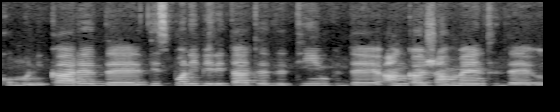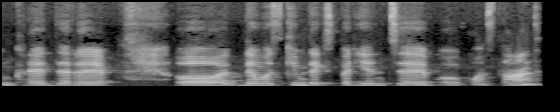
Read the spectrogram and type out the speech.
comunicare, de disponibilitate de timp, de angajament, de încredere, de un schimb de experiențe constant.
